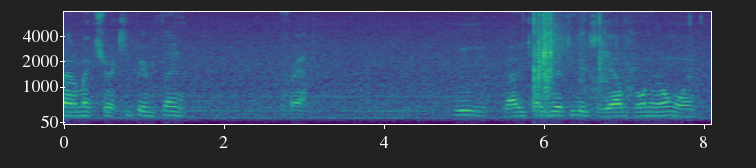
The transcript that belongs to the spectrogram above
trying to make sure I keep everything crap. Righty tighty, lefty loosey. Yeah, I was going the wrong way.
